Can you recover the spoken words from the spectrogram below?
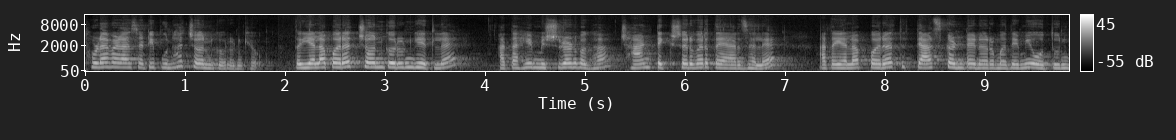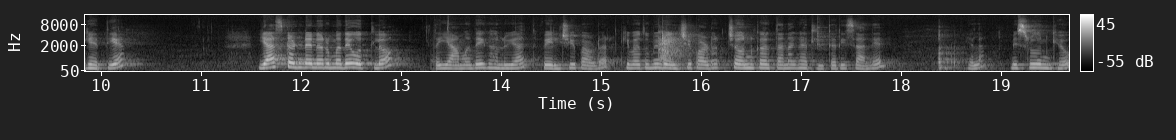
थोड्या वेळासाठी पुन्हा चर्न करून घेऊ. तर याला परत चर्न करून घेतलं आहे आता हे मिश्रण बघा छान टेक्स्चरवर तयार झालं आहे आता याला परत त्याच कंटेनरमध्ये मी ओतून घेते याच कंटेनरमध्ये ओतलं. तर यामध्ये घालूयात वेलची पावडर. किंवा तुम्ही वेलची पावडर चर्न करताना घातली तरी चालेल. ह्याला मिसळून घेऊ.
